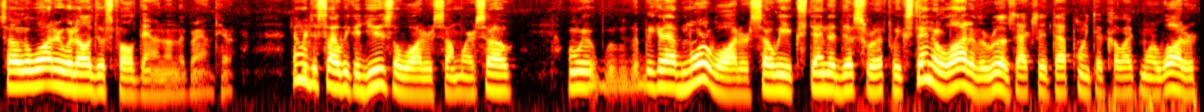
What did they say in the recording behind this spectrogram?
So the water would all just fall down on the ground here. Then we decided we could use the water somewhere. So we, we could have more water, so we extended this roof. We extended a lot of the roofs actually at that point to collect more water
